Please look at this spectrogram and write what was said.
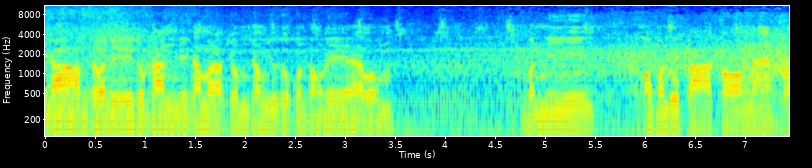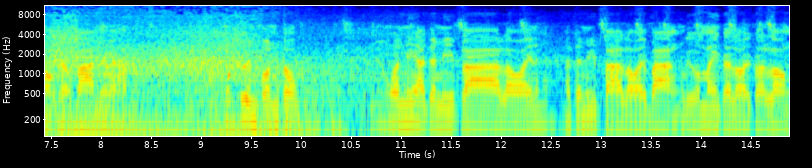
ดีครับสวัสดีทุกท่านที่เข้ามารับชมช่อง YouTube คนสองเลนะครับผม วันนี้ออกมาดูปลาคลองนะฮะคลองแถวบ้านนี่แหละครับ เมื่อคืนฝนตก วันนี้อาจจะมีปลาลอยนะฮะอาจจะมีปลาลอยบ้าง หรือว่าไม่ก็ลอยก็ล่อง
